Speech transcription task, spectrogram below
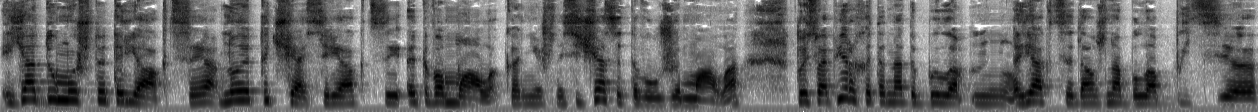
Я думаю, что это реакция, но это часть реакции. Этого мало, конечно. Сейчас этого уже мало. То есть, во-первых, это надо было, реакция должна была быть э,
